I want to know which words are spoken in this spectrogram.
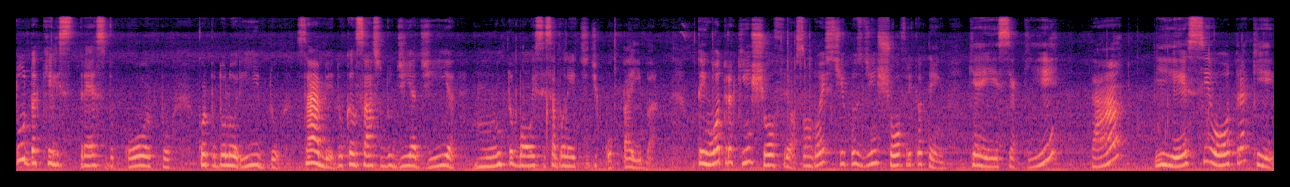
tudo aquele estresse do corpo, corpo dolorido, sabe? Do cansaço do dia a dia. Muito bom esse sabonete de copaíba. Tem outro aqui, enxofre, ó. São dois tipos de enxofre que eu tenho. Que é esse aqui, tá? E esse outro aqui.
